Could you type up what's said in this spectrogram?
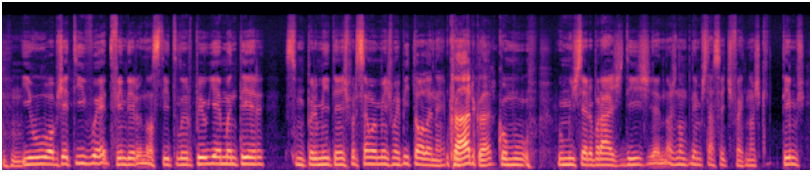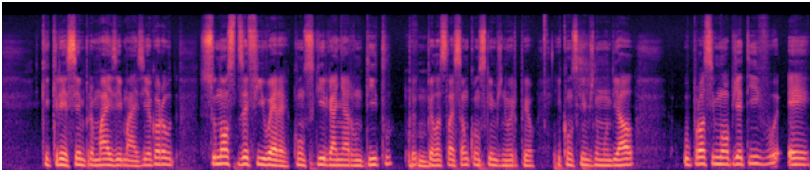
Uhum. e o objetivo é defender o nosso título europeu e é manter, se me permitem a expressão, a mesma bitola, né? Porque Claro, claro. como o Mr. Braz diz, eh, nós não podemos estar satisfeitos, nós que temos que querer sempre mais e mais. E agora, se o nosso desafio era conseguir ganhar um título p- pela seleção, conseguimos no Europeu e conseguimos no Mundial, o próximo objetivo é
